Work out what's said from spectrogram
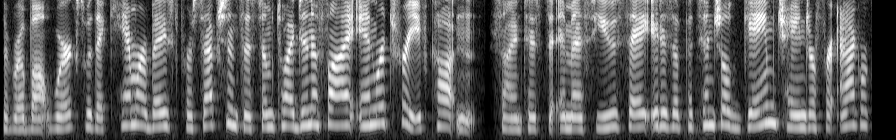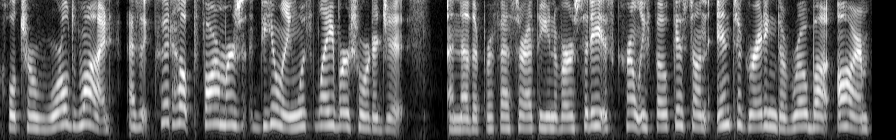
The robot works with a camera based perception system to identify and retrieve cotton. Scientists at MSU say it is a potential game changer for agriculture worldwide as it could help farmers dealing with labor shortages. Another professor at the university is currently focused on integrating the robot arm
